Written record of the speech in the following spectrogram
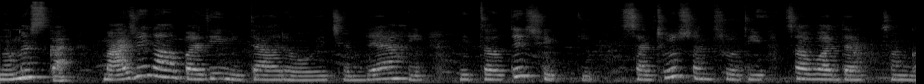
नमस्कार. माझे नाव मिता रोहित शिंदे आहे. मी चौतीस शिकती. संस्कृत संस्कृती संवर्धन संघ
